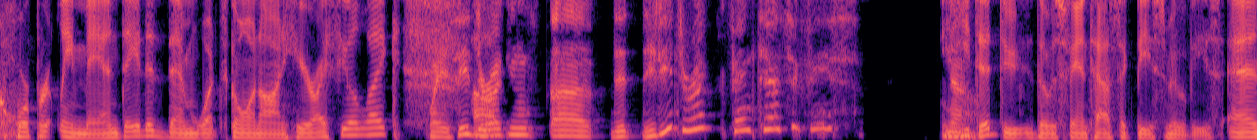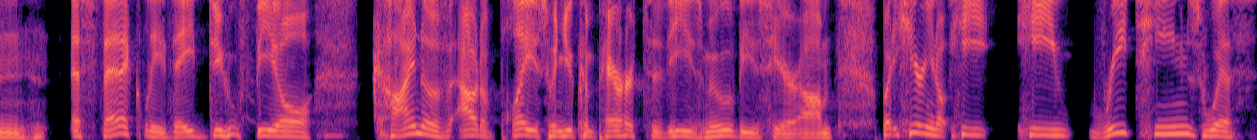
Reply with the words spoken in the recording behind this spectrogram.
corporately mandated than what's going on here, I feel like. Wait, is he Uh, directing? Uh, did, did he direct Fantastic Beasts? No. He did do those Fantastic Beasts movies, and aesthetically, they do feel kind of out of place when you compare it to these movies here. Um, but here, you know, he he reteams with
